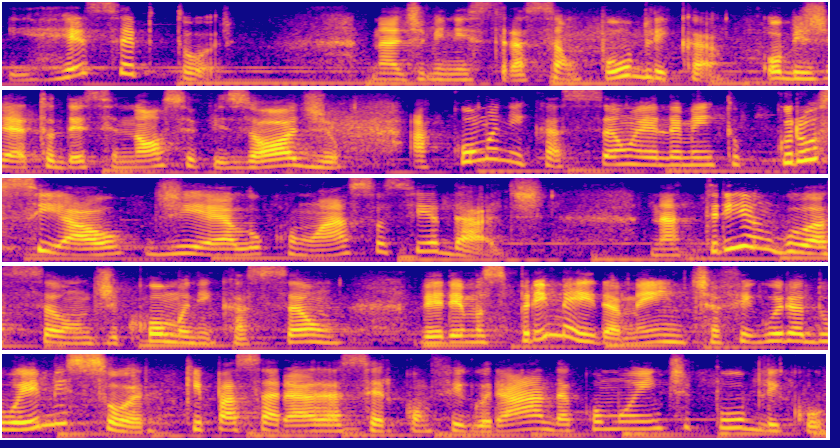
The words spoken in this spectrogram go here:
e receptor. Na administração pública, objeto desse nosso episódio, a comunicação é elemento crucial de elo com a sociedade. Na triangulação de comunicação, veremos primeiramente a figura do emissor, que passará a ser configurada como ente público,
